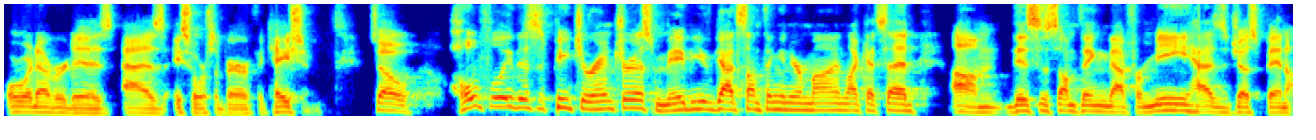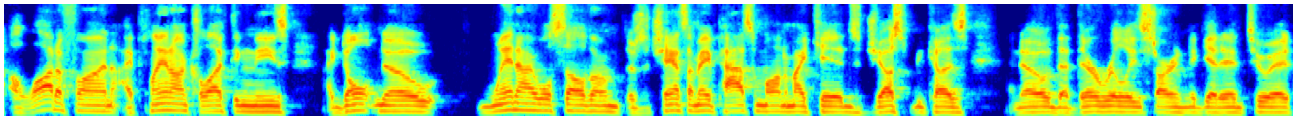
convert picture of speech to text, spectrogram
or whatever it is as a source of verification. So hopefully this has piqued your interest. Maybe you've got something in your mind. Like I said, um, this is something that for me has just been a lot of fun. I plan on collecting these. I don't know when I will sell them. There's a chance I may pass them on to my kids just because I know that they're really starting to get into it.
